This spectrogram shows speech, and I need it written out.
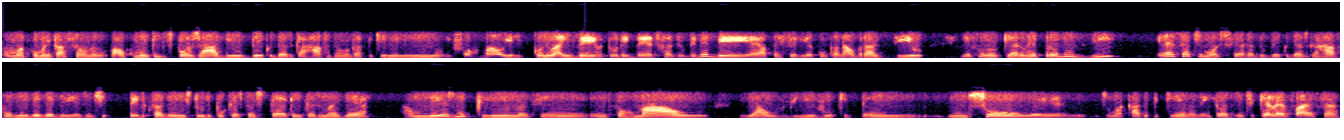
uma comunicação no palco muito despojada, e o Beco das Garrafas é um lugar pequenininho, informal, e ele, quando aí veio toda a ideia de fazer o DVD, é a parceria com o Canal Brasil, e ele falou, eu quero reproduzir essa atmosfera do Beco das Garrafas no DVD. A gente teve que fazer um estudo por questões técnicas, mas é o mesmo clima, assim, informal, e ao vivo que tem num show é, de uma casa pequena, né? Então a gente quer levar essa,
